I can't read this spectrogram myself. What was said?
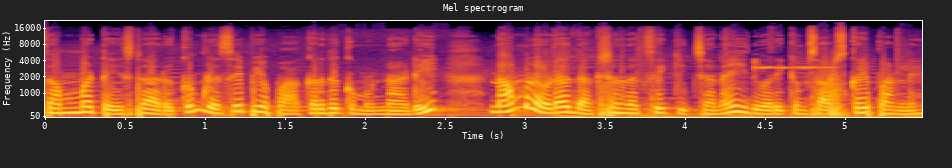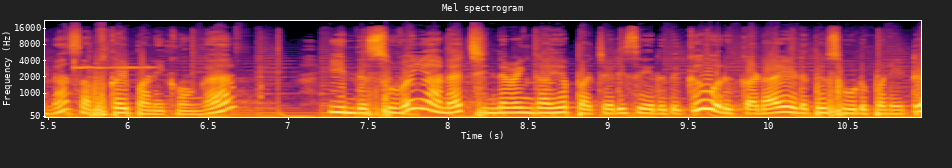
செம்ம டேஸ்ட்டாக இருக்கும். ரெசிபியை பார்க்குறதுக்கு முன்னாடி நம்மளோட தக்ஷன் தக்ஷி கிச்சனை இது வரைக்கும் சப்ஸ்கிரைப் பண்ணலைன்னா சப்ஸ்கிரைப் பண்ணிக்கோங்க. இந்த சுவையான சின்ன வெங்காய பச்சடி செய்கிறதுக்கு ஒரு கடாய் எடுத்து சூடு பண்ணிவிட்டு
